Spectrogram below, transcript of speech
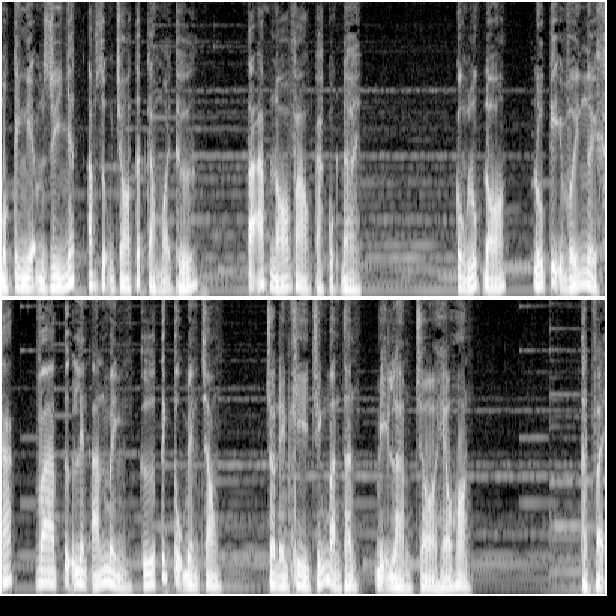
một kinh nghiệm duy nhất áp dụng cho tất cả mọi thứ. Ta áp nó vào cả cuộc đời. Cùng lúc đó, đố kỵ với người khác và tự lên án mình cứ tích tụ bên trong, cho đến khi chính bản thân bị làm cho héo hon. Thật vậy,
